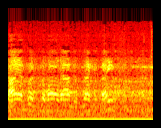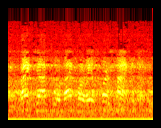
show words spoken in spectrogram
Hiatt puts the ball down to second base. Frank Johnson will bat for his first time today.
